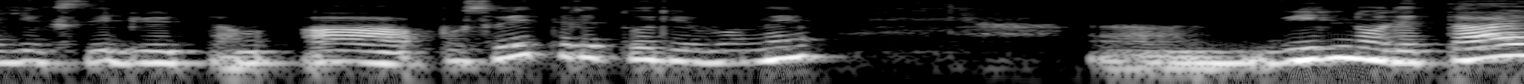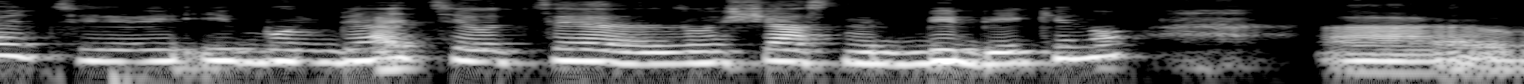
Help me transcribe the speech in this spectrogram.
їх зіб'ють там, а по своїй території вони е, вільно літають і- бомблять оце злощасне Бібекіно е,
